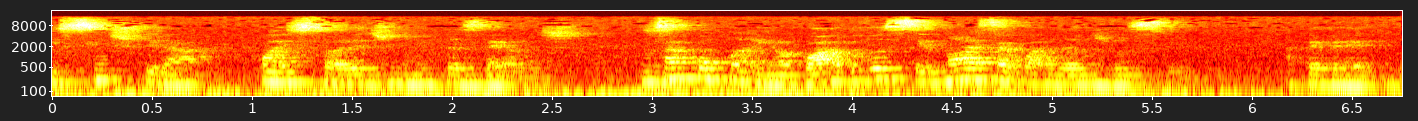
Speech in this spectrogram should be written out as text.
e se inspirar com a história de muitas delas. Nos acompanhe, eu aguardo você, nós aguardamos você. Até breve.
